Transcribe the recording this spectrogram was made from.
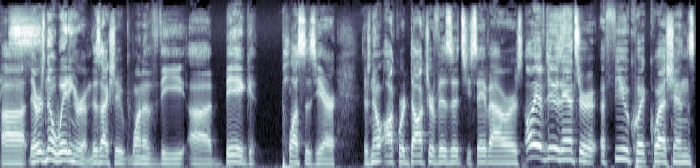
Uh, there is no waiting room. This is actually one of the uh, big pluses here. There's no awkward doctor visits. You save hours. All you have to do is answer a few quick questions.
